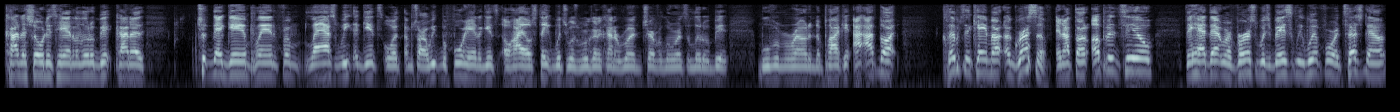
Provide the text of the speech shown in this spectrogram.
kind of showed his hand a little bit, kind of took that game plan from last week against, or I'm sorry, week beforehand against Ohio State, which was we're going to kind of run Trevor Lawrence a little bit. move him around in the pocket. I, I thought Clemson came out aggressive, and I thought up until they had that reverse, which basically went for a touchdown,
